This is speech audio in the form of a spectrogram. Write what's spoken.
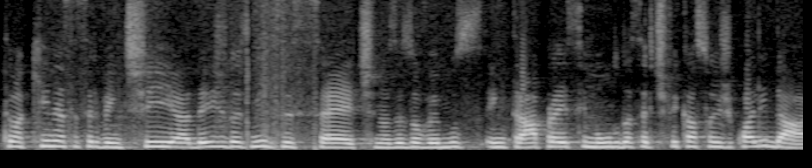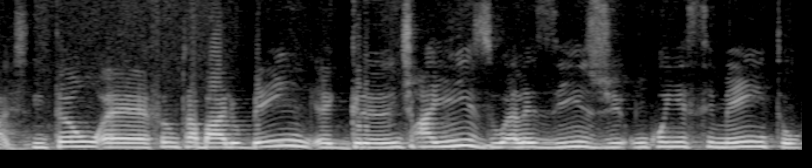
Então, aqui nessa serventia, desde 2017, nós resolvemos entrar para esse mundo das certificações de qualidade. Então, é, foi um trabalho bem é, grande. A ISO, ela exige um conhecimento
